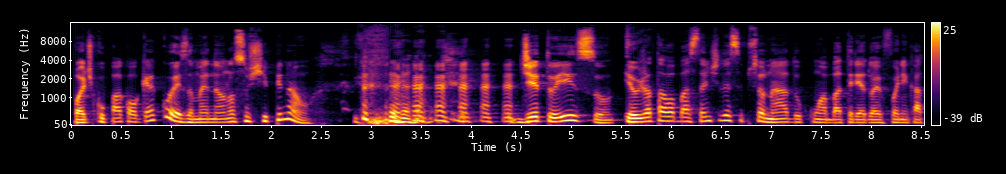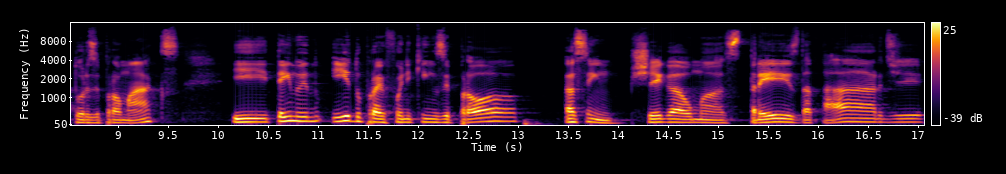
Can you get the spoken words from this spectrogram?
pode culpar qualquer coisa, mas não nosso chip não. Dito isso, eu já estava bastante decepcionado com a bateria do iPhone 14 Pro Max e tendo ido pro iPhone 15 Pro, assim, chega umas três da tarde,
